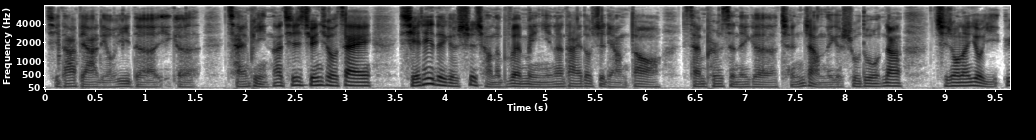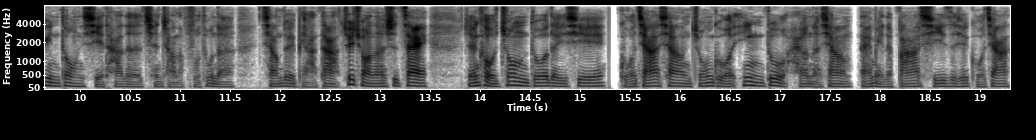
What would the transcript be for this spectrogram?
其他比较留意的一个产品。那其实全球在鞋类的一个市场的部分，每年呢大概都是两到三 percent 的一个成长的一个速度。那其中呢又以运动鞋它的成长的幅度呢相对比较大。最主要呢是在人口众多的一些国家，像中国、印度，还有呢像南美的巴西这些国家，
